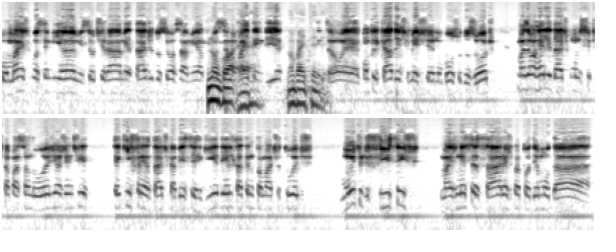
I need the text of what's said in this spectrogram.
por mais que você me ame, se eu tirar metade do seu orçamento, não você não vai é, entender. Não vai entender. Então é complicado a gente mexer no bolso dos outros, mas é uma realidade que o município está passando hoje e a gente tem que enfrentar de cabeça erguida e ele está tendo que tomar atitudes muito difíceis mas necessárias para poder mudar,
